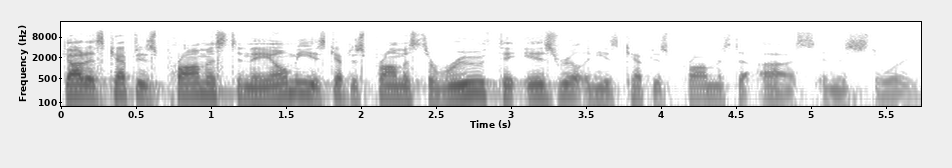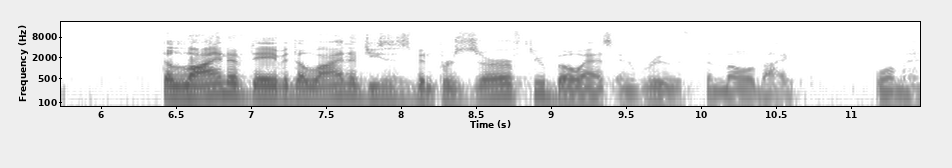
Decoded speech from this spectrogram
God has kept his promise to Naomi, he has kept his promise to Ruth, to Israel, and he has kept his promise to us in this story. The line of David, the line of Jesus, has been preserved through Boaz and Ruth, the Moabite woman.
